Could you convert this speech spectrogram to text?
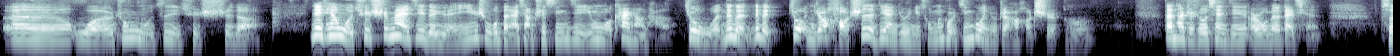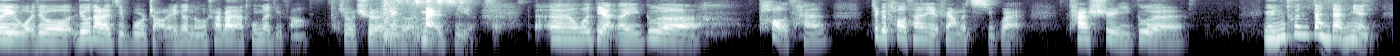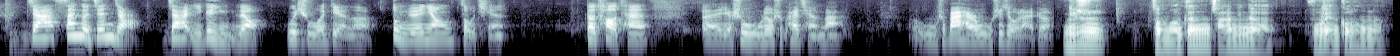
嗯，我中午自己去吃的。那天我去吃麦记的原因是我本来想吃星记，因为我看上它了。就我那个那个，就你知道好吃的店，就是你从门口经过你就知道它好吃。但它只收现金，而我没有带钱，所以我就溜达了几步，找了一个能刷八达通的地方，就去了这个麦记。嗯，我点了一个套餐，这个套餐也非常的奇怪，它是一个云吞担担面加三个煎饺加一个饮料，which 我点了冻鸳鸯走甜的套餐，呃，也是五六十块钱吧，五十八还是五十九来着？你是怎么跟茶餐厅的服务员沟通的？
